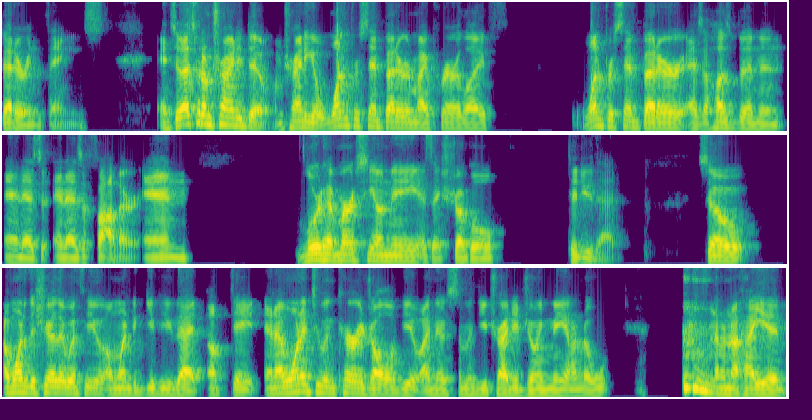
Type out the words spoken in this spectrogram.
better in things. And so that's what I'm trying to do. I'm trying to get 1% better in my prayer life, 1% better as a husband and, and as and as a father. And Lord have mercy on me as I struggle to do that. So I wanted to share that with you. I wanted to give you that update. And I wanted to encourage all of you. I know some of you tried to join me. I don't know I don't know how you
